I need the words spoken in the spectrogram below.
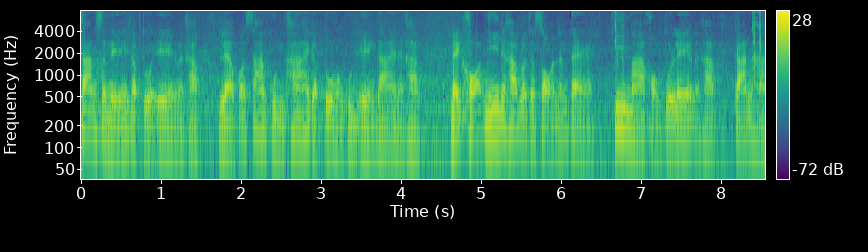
สร้างเสน่ห์ให้กับตัวเองนะครับ แล้วก็สร้างคุณค่าให้กับตัวของคุณเองได้นะครับ ในคอร์สนี้นะครับเราจะสอนตั้งแต่ที่มาของตัวเลขนะครับ การหา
